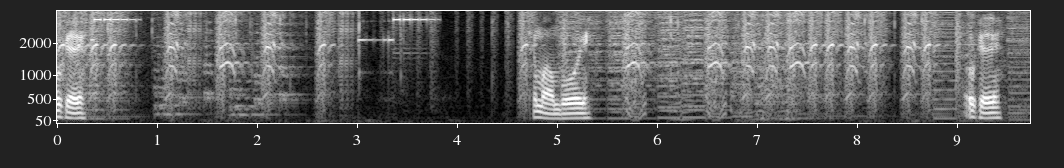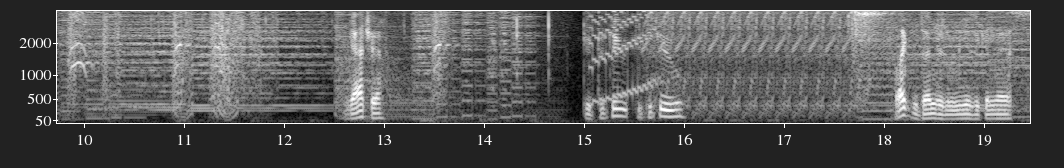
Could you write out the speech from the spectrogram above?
Okay. Come on, boy. Okay. Gotcha. Do do do do do do. I like the dungeon music in this.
